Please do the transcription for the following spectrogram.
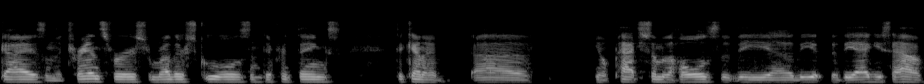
guys and the transfers from other schools and different things to kind of uh, you know patch some of the holes that the uh, the that the Aggies have,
